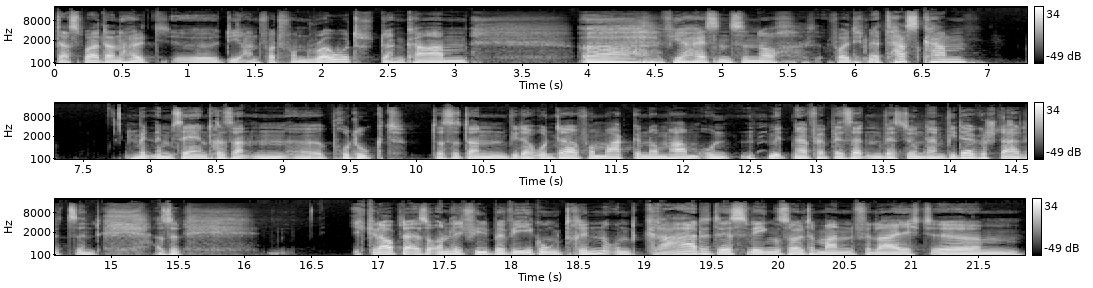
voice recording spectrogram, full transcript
das war dann halt äh, die Antwort von Rode. Dann kam, äh, wie heißen sie noch, wollte ich mehr Tascam mit einem sehr interessanten äh, Produkt dass sie dann wieder runter vom Markt genommen haben und mit einer verbesserten Version dann wieder gestartet sind. Also ich glaube, da ist ordentlich viel Bewegung drin und gerade deswegen sollte man vielleicht ähm,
